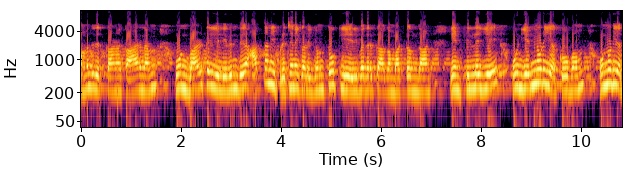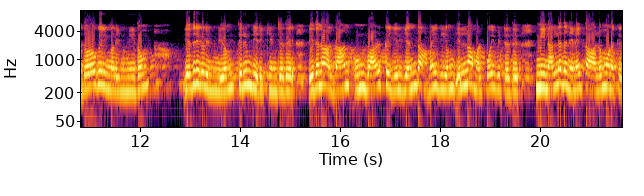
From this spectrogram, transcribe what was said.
அமர்ந்ததற்கான காரணம் உன் வாழ்க்கையில் இருந்து அத்தனை பிரச்சனைகளையும் தூக்கி எறிவதற்காக மட்டும்தான். என் பிள்ளையே உன் என்னுடைய கோபம் உன்னுடைய துரோகங்களின் மீதும் எதிரிகளின் மீதும் திரும்பி இருக்கின்றது. இதனால் தான் உன் வாழ்க்கையில் எந்த அமைதியும் இல்லாமல் போய்விட்டது. நீ நல்லது நினைத்தாலும் உனக்கு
